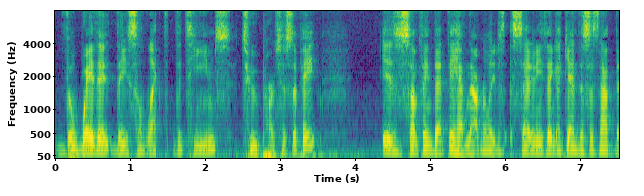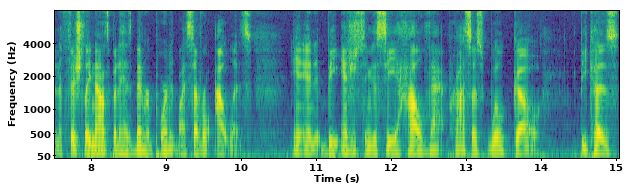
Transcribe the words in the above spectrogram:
The way that they select the teams to participate is something that they have not really said anything. Again, this has not been officially announced, but it has been reported by several outlets. And it'd be interesting to see how that process will go. Because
